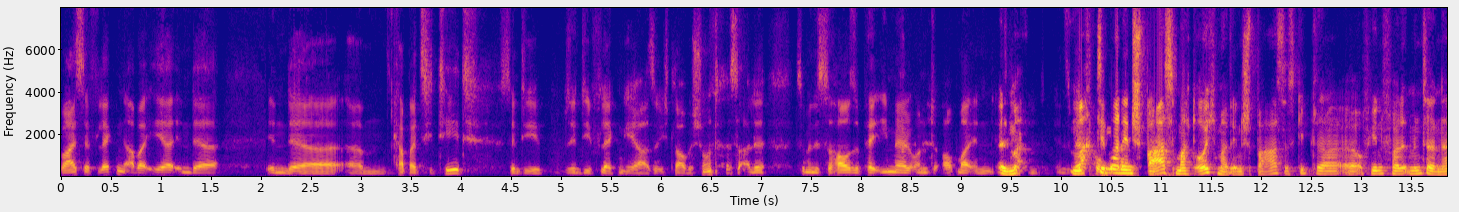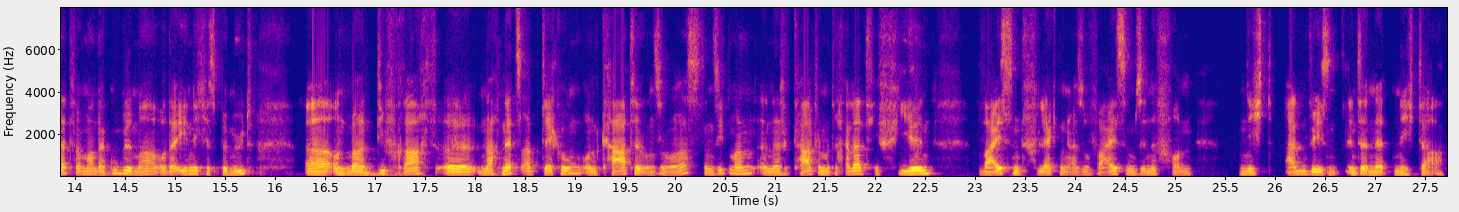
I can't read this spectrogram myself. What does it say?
weiße Flecken, aber eher in der in der ähm, Kapazität sind die, sind die Flecken eher. Also ich glaube schon, dass alle zumindest zu Hause per E-Mail und auch mal in, in, also ins Macht dir mal den Spaß, macht euch mal den Spaß. Es gibt da äh, auf jeden Fall im Internet, wenn man da Google mal oder ähnliches bemüht äh, und man die fragt äh, nach Netzabdeckung und Karte und sowas, dann sieht man eine Karte mit relativ vielen weißen Flecken, also weiß im Sinne von nicht anwesend, Internet nicht da.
